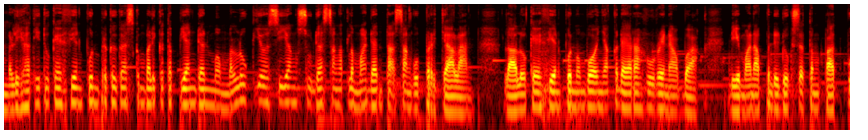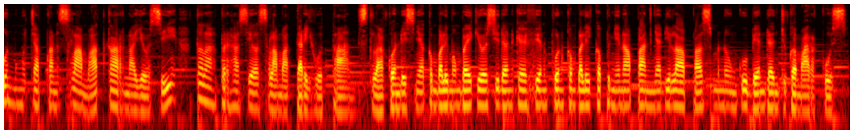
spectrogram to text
Melihat itu Kevin pun bergegas kembali ke tepian dan memeluk Yoshi yang sudah sangat lemah dan tak sanggup berjalan. Lalu Kevin pun membawanya ke daerah Rurenabak, di mana penduduk setempat pun mengucapkan selamat karena Yoshi telah berhasil selamat dari hutan. Setelah kondisinya kembali membaik Yoshi dan Kevin pun kembali ke penginapannya di lapas menunggu Ben dan juga Markus.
